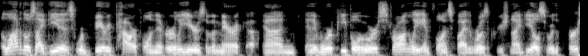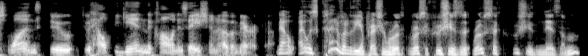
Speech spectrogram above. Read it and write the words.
a lot of those ideas were very powerful in the early years of America. And, and there were people who were strongly influenced by the Rosicrucian ideals who were the first ones to, to help begin the colonization of America. Now, I was kind of under the impression Rosicrucianism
